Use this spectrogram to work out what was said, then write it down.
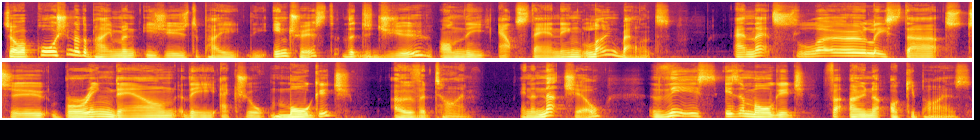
So, a portion of the payment is used to pay the interest that's due on the outstanding loan balance. And that slowly starts to bring down the actual mortgage over time. In a nutshell, this is a mortgage for owner occupiers.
